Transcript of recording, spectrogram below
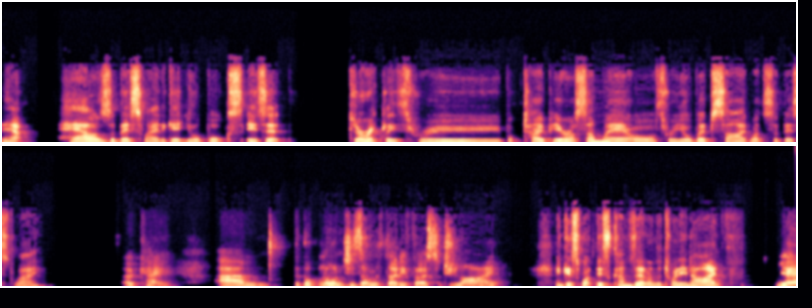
now, how's the best way to get your books? Is it directly through Booktopia or somewhere or through your website? What's the best way? Okay. Um, the book launches on the 31st of July. And guess what? This comes out on the 29th. Yay!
